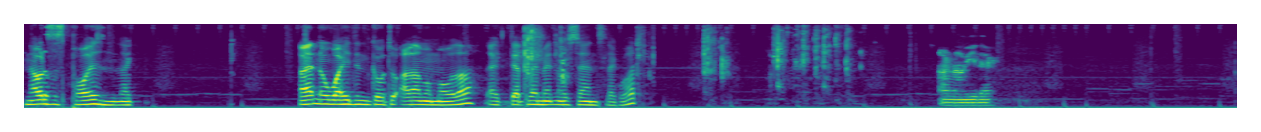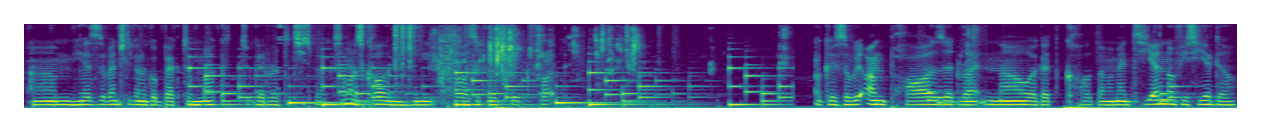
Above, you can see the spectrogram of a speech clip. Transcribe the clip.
Now this is poison. Like I don't know why he didn't go to Alomomola. Like that play made no sense. Like what? I don't know either. Um, he is eventually gonna go back to Muck to get rid of the T-Spike. Someone is calling me. Let me pause it real quick. Okay, so we unpause it right now. I got called by my mentee. I don't know if he's here though.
